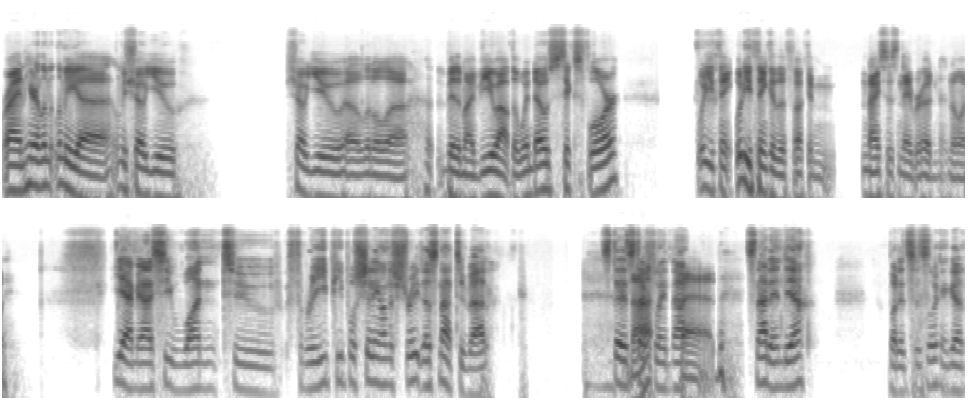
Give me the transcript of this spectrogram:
Ryan, here, let me let me uh let me show you show you a little uh bit of my view out the window, sixth floor. What do you think? What do you think of the fucking nicest neighborhood in Hanoi? Yeah, I mean, I see one, two, three people shitting on the street. That's not too bad. It's, it's Not definitely not. Bad. It's not India, but it's it's looking good.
